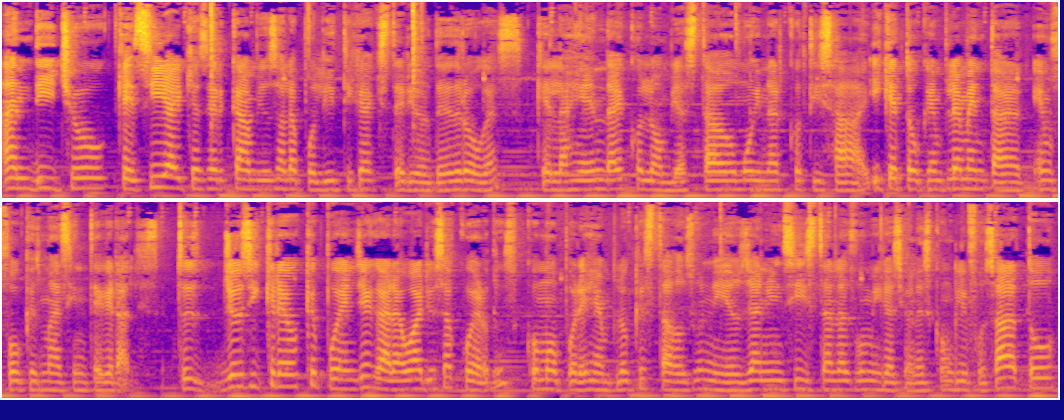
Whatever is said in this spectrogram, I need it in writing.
han dicho que sí hay que hacer cambios a la política exterior de drogas, que la agenda de Colombia ha estado muy narcotizada y que toca implementar enfoques más integrales. Entonces, yo sí creo que pueden llegar a varios acuerdos, como por ejemplo que Estados Unidos ya no insista en las fumigaciones con glifosato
